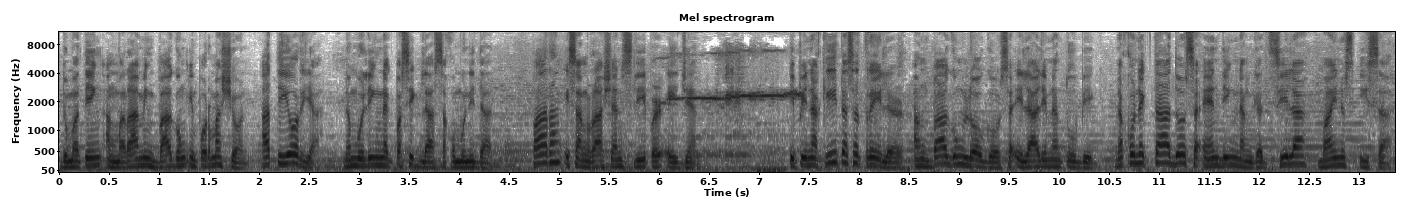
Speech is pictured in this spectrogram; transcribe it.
dumating ang maraming bagong impormasyon at teorya na muling nagpasigla sa komunidad, parang isang Russian sleeper agent. Ipinakita sa trailer ang bagong logo sa ilalim ng tubig na konektado sa ending ng Godzilla minus isa.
